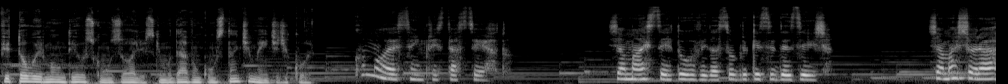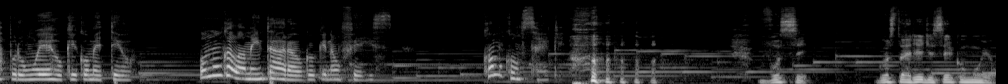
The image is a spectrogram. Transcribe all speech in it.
Fitou o irmão Deus com os olhos que mudavam constantemente de cor. Como é sempre estar certo? Jamais ter dúvida sobre o que se deseja. Jamais chorar por um erro que cometeu. Ou nunca lamentar algo que não fez. Como consegue? Você gostaria de ser como eu.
